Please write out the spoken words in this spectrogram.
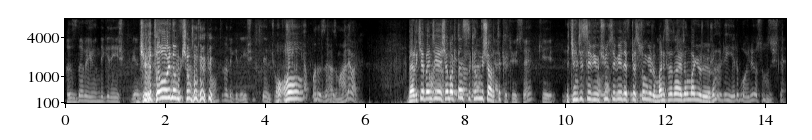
Hızda ve yöndeki değişiklikleri... GTA oynamış amına koyayım. Kontradaki değişiklikleri çok Aa! yumuşak yapmanız lazım. Hale bak. Berke bence Hala yaşamaktan biraz daha sıkılmış lastikler artık. Kötüyse ki İkinci seviye, üçüncü seviye depresyon görüyorum. oluyor. Manitadan ayrılma görüyorum. Böyle yeri boyluyorsunuz işte.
